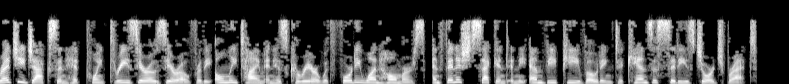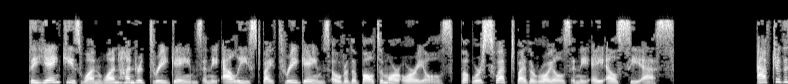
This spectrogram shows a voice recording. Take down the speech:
Reggie Jackson hit .300 for the only time in his career with 41 homers, and finished second in the MVP voting to Kansas City's George Brett. The Yankees won 103 games and the AL East by three games over the Baltimore Orioles, but were swept by the Royals in the ALCS. After the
